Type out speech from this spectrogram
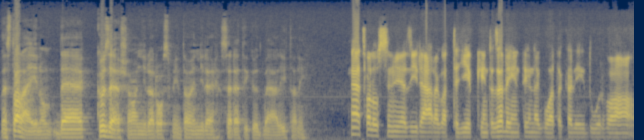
ezt aláírom, de közel sem annyira rossz, mint amennyire szeretik őt beállítani. Hát valószínű, ez így ráragadt egyébként. Az elején tényleg voltak elég durva,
